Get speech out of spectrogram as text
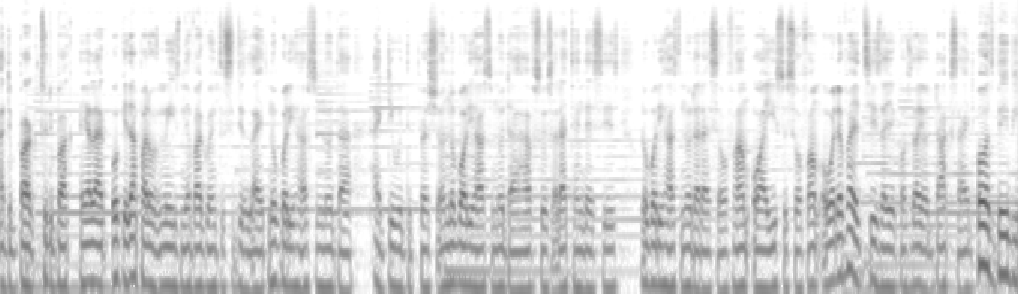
at the back to the back and you're like okay that part of me is never going to see the light. Nobody has to know that i deal with depression. Nobody has to know that i have suicidal tendencies. Nobody has to know that i self-harm or i used to self-harm or whatever it is that you consider your dark side. But baby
